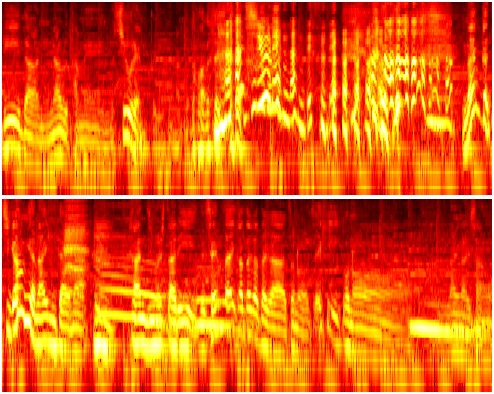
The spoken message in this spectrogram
ーリーダーになるための修練というふうな言葉で 修練なんですね。なんか違うんやないみたいなうん。感じもしたりうん。で先輩方々がそのぜひこのうん何々さんを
